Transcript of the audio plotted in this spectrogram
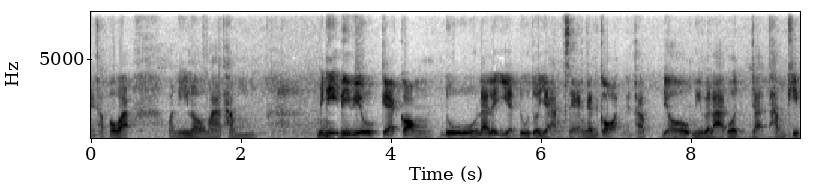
นะครับ เพราะว่าวันนี้เรามาทำมินิรีวิวแกะกล่องดูรายละเอียดดูตัวอย่างแสงกันก่อนนะครับ เดี๋ยวมีเวลาก็จะทำคลิป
